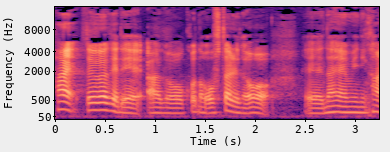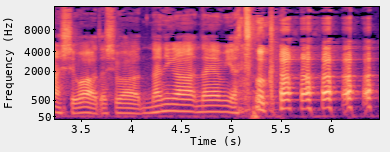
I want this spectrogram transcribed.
はい。というわけで、あの、このお二人の、えー、悩みに関しては、私は何が悩みやったのか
